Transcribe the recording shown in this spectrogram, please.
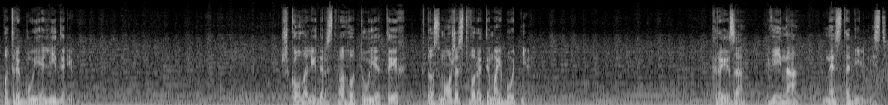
потребує лідерів. Школа лідерства готує тих, хто зможе створити майбутнє. Криза, війна, нестабільність.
